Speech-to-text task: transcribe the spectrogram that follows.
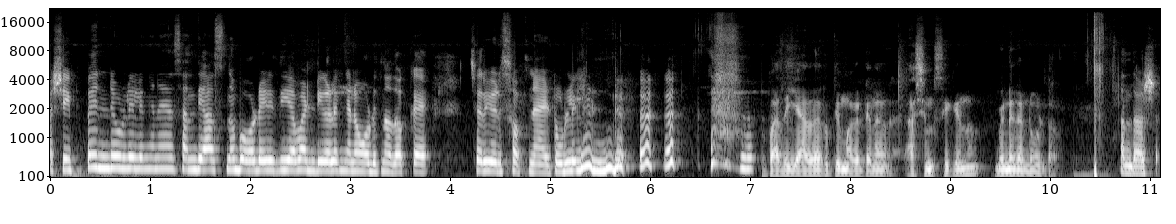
പക്ഷെ ഇപ്പം എന്റെ ഉള്ളിൽ ഇങ്ങനെ സന്ധ്യാസെന്ന് ബോർഡ് എഴുതിയ വണ്ടികൾ ഇങ്ങനെ ഓടുന്നതൊക്കെ ചെറിയൊരു സ്വപ്നമായിട്ട് ഉള്ളിലുണ്ട്. അപ്പൊ അത് യാഥാർത്ഥ്യമാകട്ടെ ആശംസിക്കുന്നു. വീണ്ടും കണ്ടുമുട്ടാം. സന്തോഷം.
